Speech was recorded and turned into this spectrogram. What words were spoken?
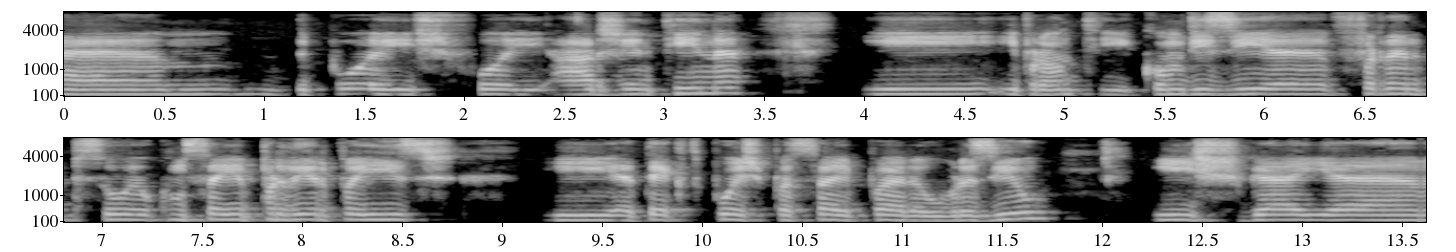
ahm, depois foi a Argentina e, e pronto. E como dizia Fernando Pessoa, eu comecei a perder países e até que depois passei para o Brasil e cheguei a,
